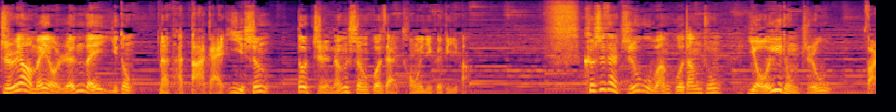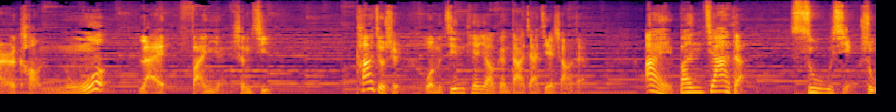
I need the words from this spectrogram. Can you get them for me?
只要没有人为移动，那它大概一生都只能生活在同一个地方。可是，在植物王国当中，有一种植物反而靠挪来繁衍生息，它就是我们今天要跟大家介绍的爱搬家的苏醒树。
